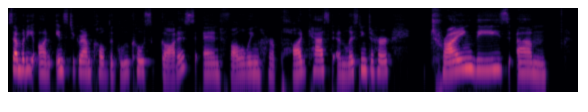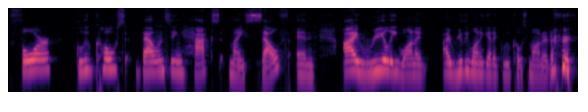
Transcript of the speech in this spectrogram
somebody on Instagram called the Glucose Goddess and following her podcast and listening to her, trying these um, four glucose balancing hacks myself. And I really wanted I really want to get a glucose monitor.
